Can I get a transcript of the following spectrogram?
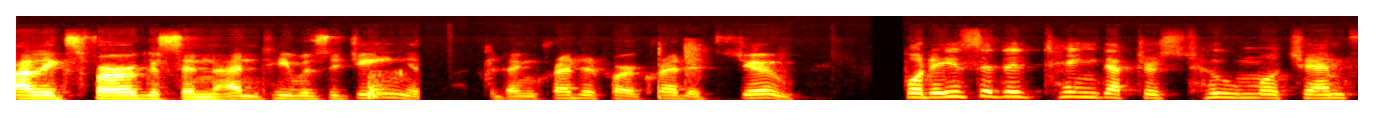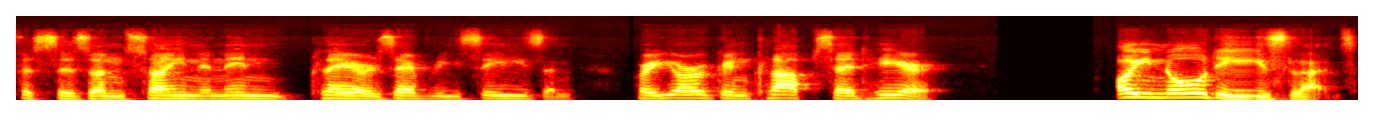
Alex Ferguson, and he was a genius, and credit where credit's due. But is it a thing that there's too much emphasis on signing in players every season? Where Jurgen Klopp said, "Here, I know these lads.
